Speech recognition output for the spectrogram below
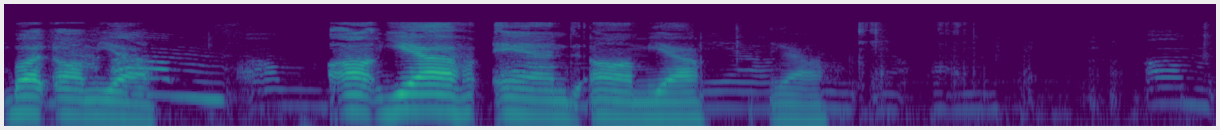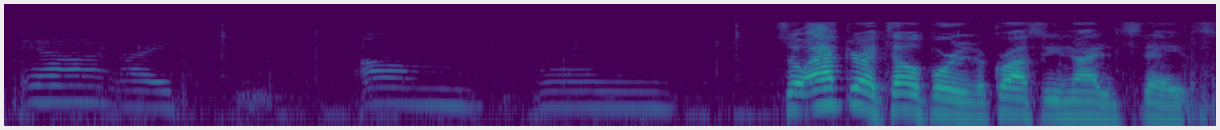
but um yeah. Um. Um. Yeah and um yeah. Yeah. Yeah. Um, yeah. Like. Um. Um. So after I teleported across the United States,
